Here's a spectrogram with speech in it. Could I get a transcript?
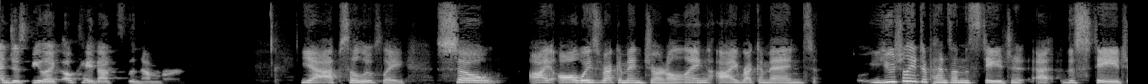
and just be like, okay, that's the number. Yeah, absolutely. So I always recommend journaling. I recommend usually it depends on the stage at the stage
